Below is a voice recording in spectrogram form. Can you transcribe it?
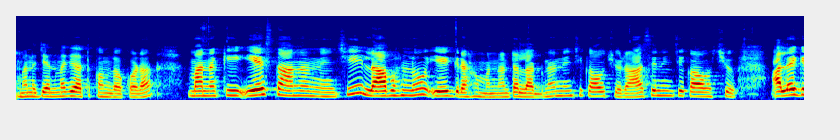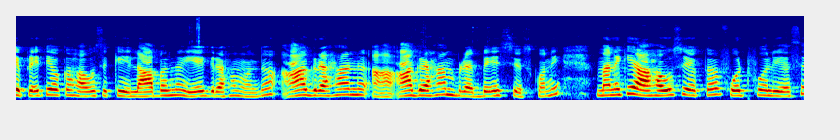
మన జన్మజాతకంలో కూడా మనకి ఏ స్థానం నుంచి లాభంలో ఏ గ్రహం అని అంటే లగ్నం నుంచి కావచ్చు రాశి నుంచి కావచ్చు అలాగే ప్రతి ఒక్క హౌస్కి లాభంలో ఏ గ్రహం ఉందో ఆ గ్రహాన్ని ఆ- గ్రహం బేస్ చేసుకొని మనకి ఆ హౌస్ యొక్క పోర్ట్ఫోలియోస్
